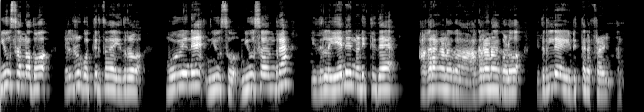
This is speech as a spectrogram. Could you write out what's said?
ನ್ಯೂಸ್ ಅನ್ನೋದು ಎಲ್ರಿಗೂ ಗೊತ್ತಿರ್ತದೆ ಇದ್ರು ಮೂವಿನೇ ನ್ಯೂಸು ನ್ಯೂಸ್ ಅಂದರೆ ಇದರಲ್ಲಿ ಏನೇನು ನಡೀತಿದೆ ಹಗರಣಗಳ ಹಗರಣಗಳು ಇದರಲ್ಲೇ ಹಿಡಿತಾನೆ ಫ್ರೆಂಡ್ ಅಂತ.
